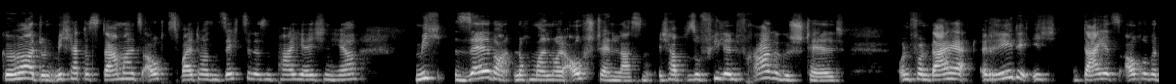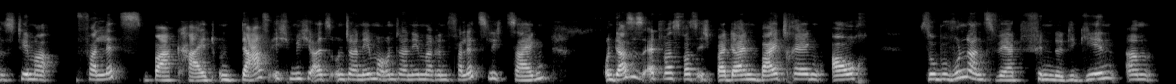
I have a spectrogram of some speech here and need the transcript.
gehört. Und mich hat das damals auch 2016, ist ein paar Jährchen her, mich selber nochmal neu aufstellen lassen. Ich habe so viel in Frage gestellt. Und von daher rede ich da jetzt auch über das Thema Verletzbarkeit und darf ich mich als Unternehmer, Unternehmerin verletzlich zeigen? Und das ist etwas, was ich bei deinen Beiträgen auch so bewundernswert finde. Die gehen ähm,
